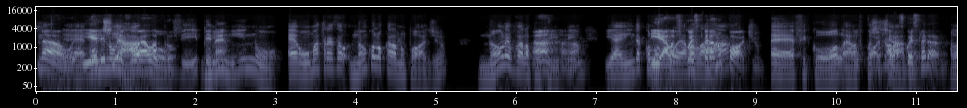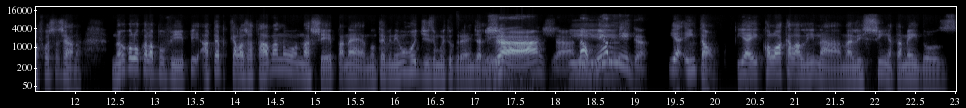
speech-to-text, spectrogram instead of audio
Não, É, e o ele não levou Thiago, ela pro VIP, né? menino, é uma atrás da outra. Não colocou ela no pódio, não levou ela pro VIP Aham. e ainda colocou E ela ficou esperando lá... o pódio. É, ficou, ela O ficou pódio, chateada. ela ficou esperando. Ela ficou chateada. Não colocou ela pro VIP, até porque ela já tava no- na xepa, né? Não teve nenhum rodízio muito grande ali. Já, já. E- Não, minha amiga. E, então, e aí coloca ela ali na, na listinha também dos,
